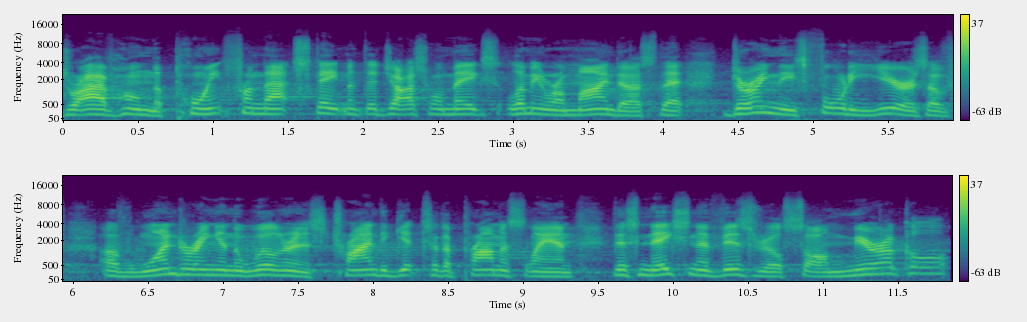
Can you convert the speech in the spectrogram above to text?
drive home the point from that statement that Joshua makes, let me remind us that during these 40 years of, of wandering in the wilderness, trying to get to the promised land, this nation of Israel saw miracle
